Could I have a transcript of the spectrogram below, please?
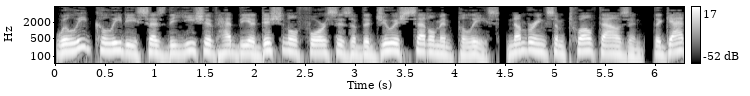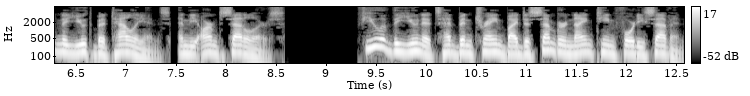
Walid Khalidi says the Yishuv had the additional forces of the Jewish Settlement Police, numbering some 12,000, the Gadna Youth Battalions, and the armed settlers. Few of the units had been trained by December 1947.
